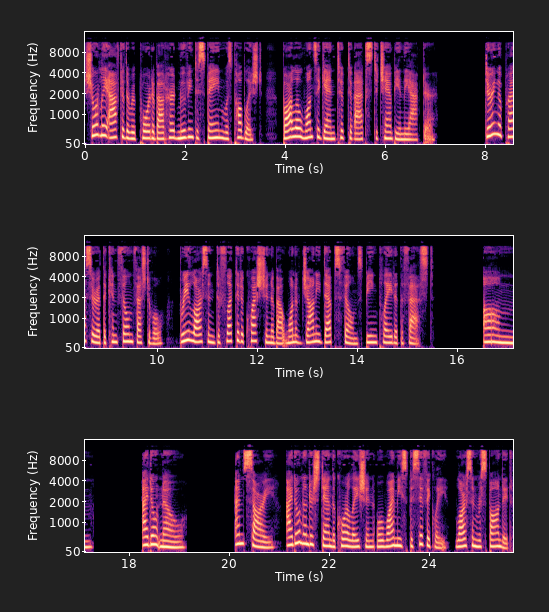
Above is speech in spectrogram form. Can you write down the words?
Shortly after the report about Heard moving to Spain was published, Barlow once again took to X to champion the actor. During a presser at the Cannes Film Festival, Brie Larson deflected a question about one of Johnny Depp's films being played at the fest. Um. I don't know. I'm sorry, I don't understand the correlation or why me specifically, Larson responded,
